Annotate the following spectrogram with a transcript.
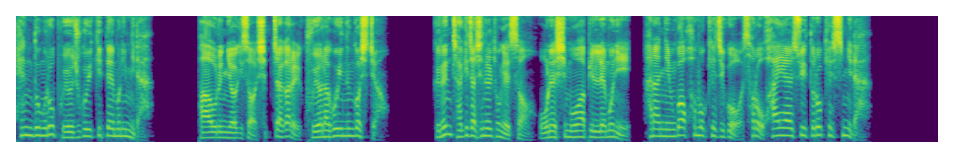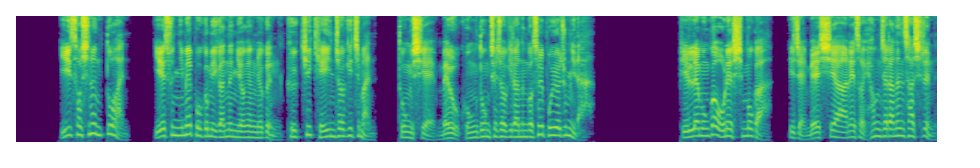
행동으로 보여주고 있기 때문입니다. 바울은 여기서 십자가를 구현하고 있는 것이죠. 그는 자기 자신을 통해서 오네시모와 빌레몬이 하나님과 화목해지고 서로 화해할 수 있도록 했습니다. 이 서신은 또한 예수님의 복음이 갖는 영향력은 극히 개인적이지만 동시에 매우 공동체적이라는 것을 보여줍니다. 빌레몬과 오네시모가 이제 메시아 안에서 형제라는 사실은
